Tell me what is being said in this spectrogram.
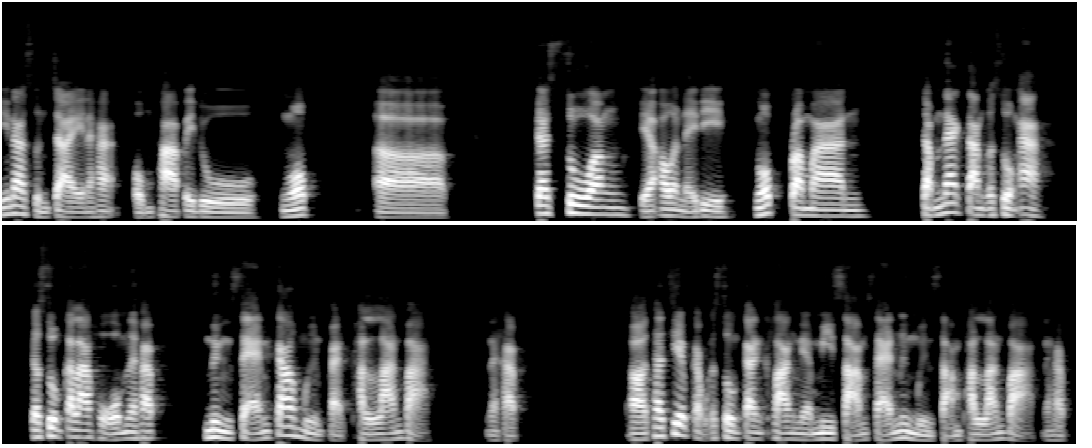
ที่น่าสนใจนะฮะผมพาไปดูงบเอ่อกระทรวง เดี๋ยวเอาอันไหนดี งบประมาณจำแนกตามกระทรวงอะกระทรวงกลาโหมนะครับหนึ่งแสนเก้าหมื่นแปดพันล้านบาทนะครับ ถ้าเทียบกับกระทรวงการคลังเนี่ยมีสามแสนหนึ่งหมื่นสามพันล้านบาทนะครับ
